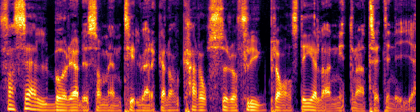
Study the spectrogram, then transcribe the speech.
Facel började som en tillverkare av karosser och flygplansdelar 1939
